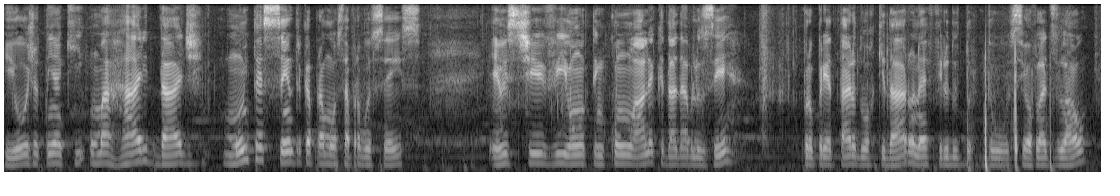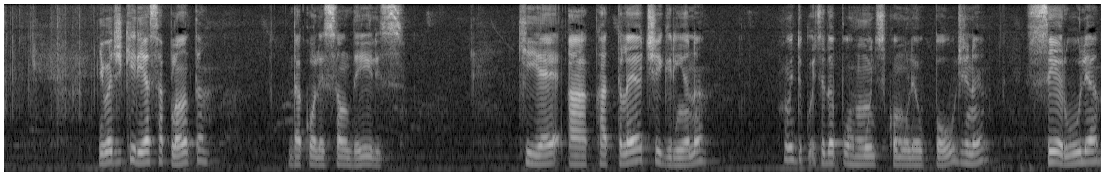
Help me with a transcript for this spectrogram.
e hoje eu tenho aqui uma raridade muito excêntrica para mostrar para vocês. Eu estive ontem com o Alec da WZ, proprietário do Orquidaro, né, filho do, do senhor Vladislau. E eu adquiri essa planta da coleção deles, que é a Cattleya tigrina, muito conhecida por muitos como Leopold, né? Cerulha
